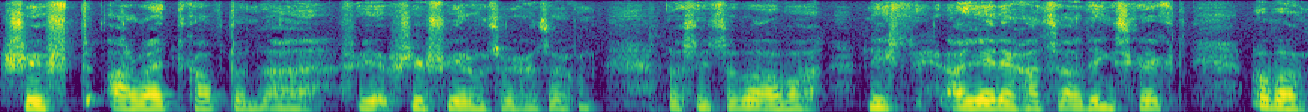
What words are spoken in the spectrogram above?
Schriftarbeit gehabt und äh, und solche Sachen. Das ist so, aber nicht jeder hat so Dings gekriegt. Aber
